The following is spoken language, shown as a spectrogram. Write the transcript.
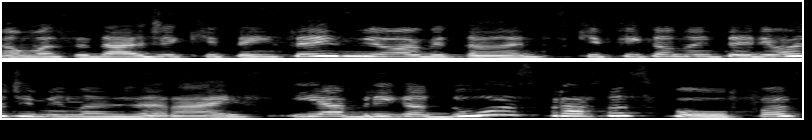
É uma cidade que tem 6 mil habitantes, que fica no interior de Minas Gerais e abriga duas praças fofas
